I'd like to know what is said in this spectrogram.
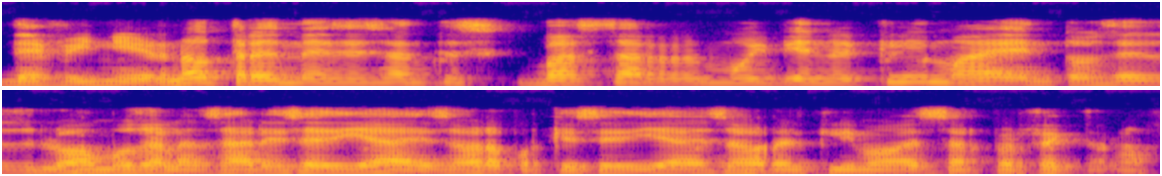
definir, ¿no? Tres meses antes va a estar muy bien el clima, entonces lo vamos a lanzar ese día a esa hora, porque ese día a esa hora el clima va a estar perfecto, ¿no?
